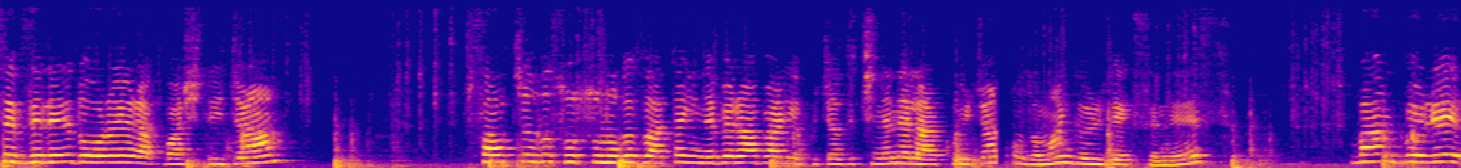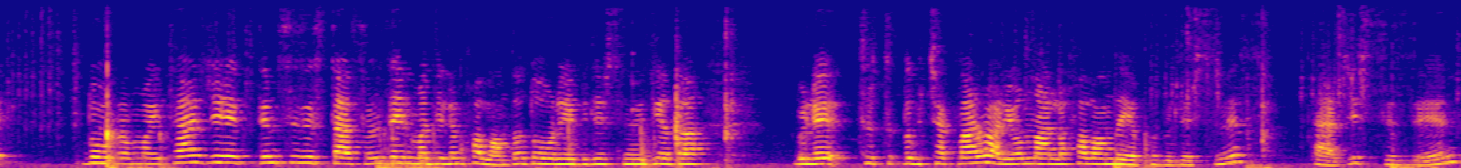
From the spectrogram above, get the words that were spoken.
sebzeleri doğrayarak başlayacağım. Salçalı sosunu da zaten yine beraber yapacağız. İçine neler koyacağım o zaman göreceksiniz. Ben böyle doğramayı tercih ettim. Siz isterseniz elma dilim falan da doğrayabilirsiniz. Ya da böyle tırtıklı bıçaklar var ya onlarla falan da yapabilirsiniz. Tercih sizin.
